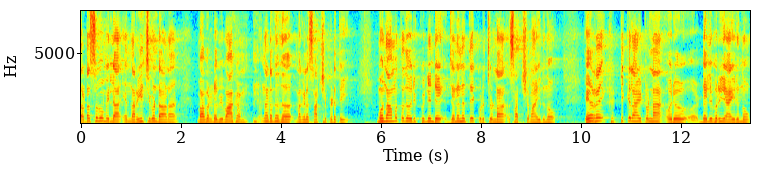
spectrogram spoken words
തടസ്സവുമില്ല എന്നറിയിച്ചുകൊണ്ടാണ് അവരുടെ വിവാഹം നടന്നത് മകൾ സാക്ഷ്യപ്പെടുത്തി. മൂന്നാമത്തത് ഒരു കുഞ്ഞിന്റെ ജനനത്തെക്കുറിച്ചുള്ള സാക്ഷ്യമായിരുന്നു. ഏറെ ക്രിട്ടിക്കലായിട്ടുള്ള ഒരു ഡെലിവറി ആയിരുന്നു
